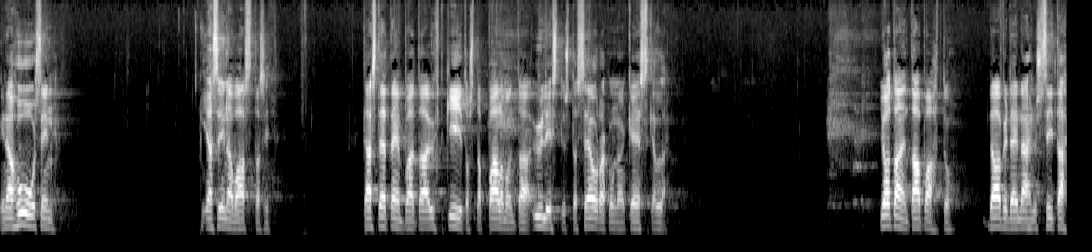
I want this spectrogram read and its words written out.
Minä huusin ja sinä vastasit. Tästä eteenpäin tämä yhtä kiitosta, palvontaa, ylistystä seurakunnan keskellä – jotain tapahtui. David ei nähnyt sitä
